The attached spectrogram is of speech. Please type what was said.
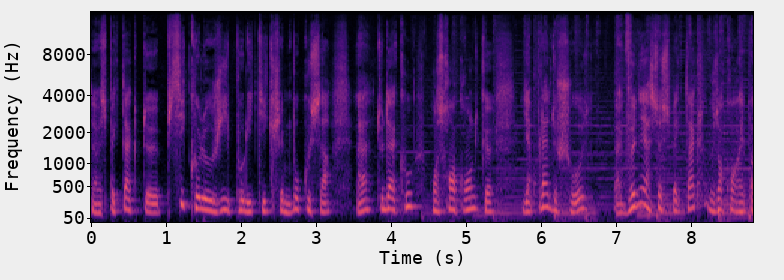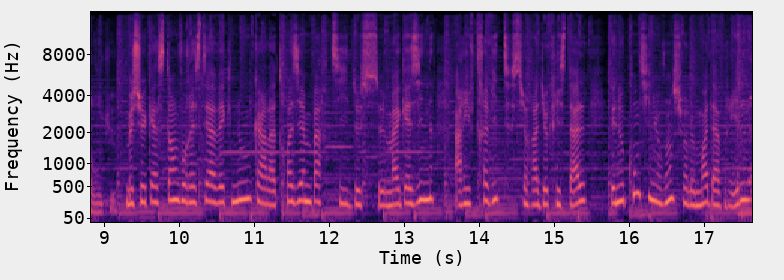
un spectacle de psychologie politique, j'aime beaucoup ça. Hein. Tout d'un coup, on se rend compte qu'il y a plein de choses. Ben, venez à ce spectacle, vous n'en croirez pas vos yeux. Monsieur Castan, vous restez avec nous car la troisième partie de ce magazine arrive très vite sur Radio Cristal et nous continuerons sur le mois d'avril.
